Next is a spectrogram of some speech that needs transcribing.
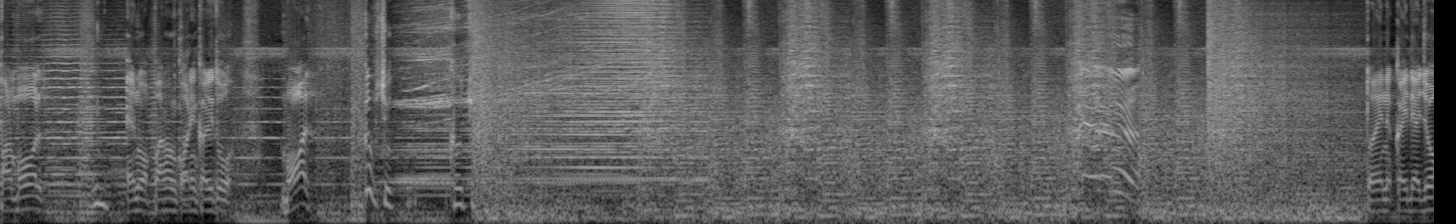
પણ બોલ એનું અપહરણ કોને કર્યું તું? બોલ. કહું છું કહું છું. તો એને કહી દેજો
